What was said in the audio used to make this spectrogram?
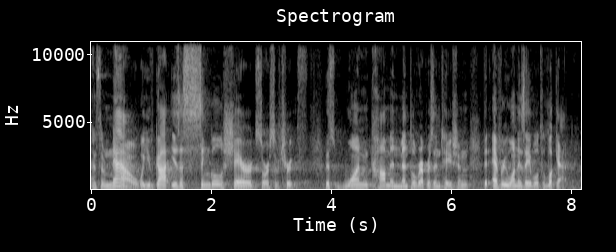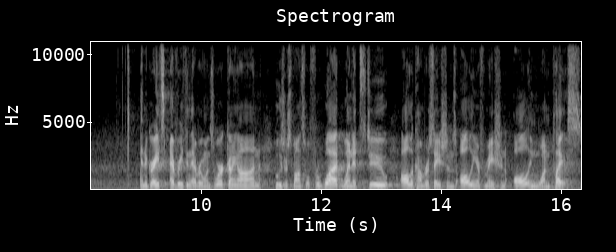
And so now what you've got is a single shared source of truth, this one common mental representation that everyone is able to look at. Integrates everything that everyone's working on, who's responsible for what, when it's due, all the conversations, all the information, all in one place.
